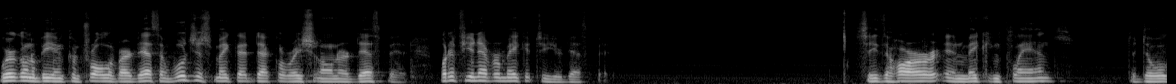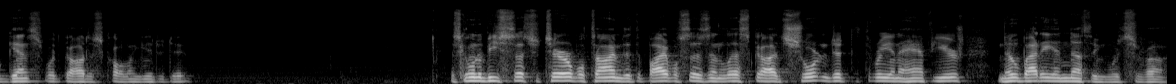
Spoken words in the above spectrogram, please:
we're going to be in control of our death and we'll just make that declaration on our deathbed. What if you never make it to your deathbed? See the horror in making plans to do against what God is calling you to do? It's going to be such a terrible time that the Bible says, unless God shortened it to three and a half years, nobody and nothing would survive.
